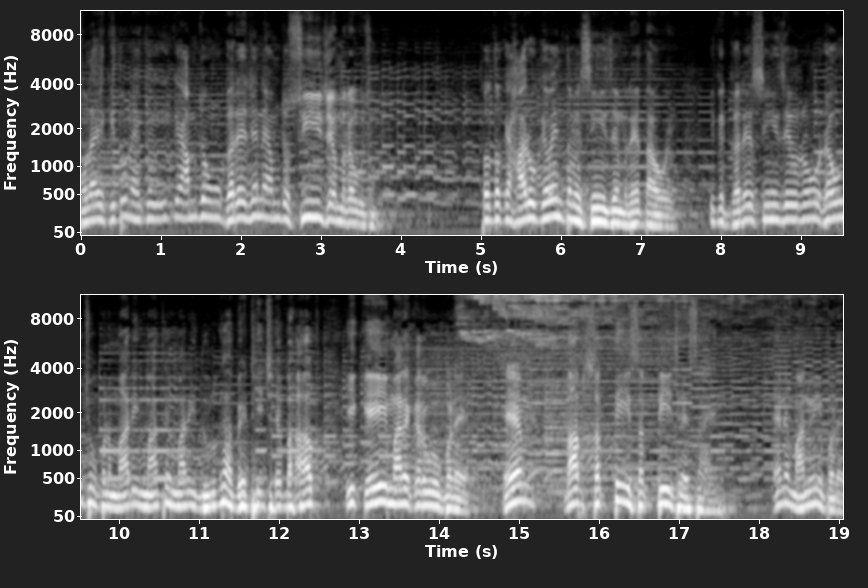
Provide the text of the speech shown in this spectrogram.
ઓલાએ કીધું ને કે કે આમ જો હું ઘરે છે ને આમ જો સિંહ જેમ રહું છું. તો તો કે સારું કહેવાય ને તમે સિંહ જેમ રહેતા હોય. ઈ કે ઘરે સિંહ જેવું રહું રહું છું, પણ મારી માથે મારી દુર્ગા બેઠી છે, બાપ. એ કે મારે કરવું પડે? એમ બાપ શક્તિ શક્તિ છે સાહેબ. એને માનવી પડે.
